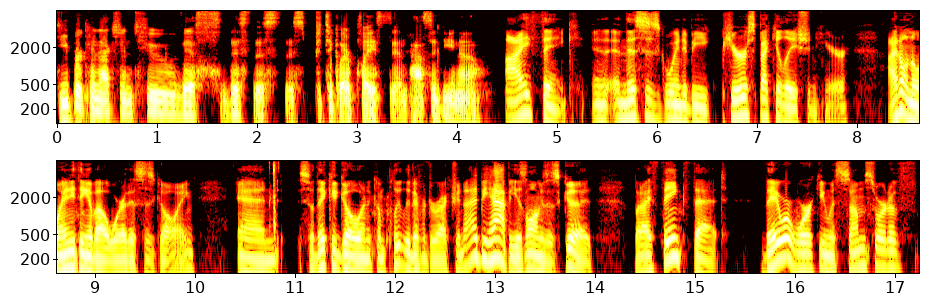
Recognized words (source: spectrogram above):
deeper connection to this this this this particular place in Pasadena. I think, and, and this is going to be pure speculation here. I don't know anything about where this is going, and so they could go in a completely different direction. I'd be happy as long as it's good, but I think that they were working with some sort of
